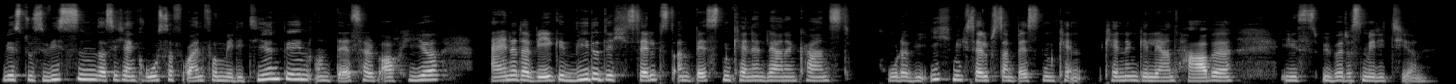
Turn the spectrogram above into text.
wirst du es wissen, dass ich ein großer Freund vom Meditieren bin und deshalb auch hier einer der Wege, wie du dich selbst am besten kennenlernen kannst oder wie ich mich selbst am besten ken kennengelernt habe, ist über das Meditieren.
